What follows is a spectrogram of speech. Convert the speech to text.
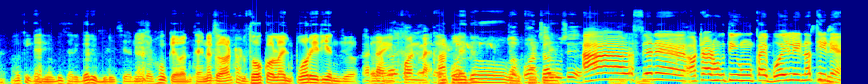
હકીકતમાં બિચારી ગરીબડી છે નકર શું કહેવાનું થાય? નકર અટણ ધોકો લઈને પોરી રહી ને જો. ફોન ચાલુ છે. આ છે ને અટાણ સુધી હું કઈ બોયલી નથી ને.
